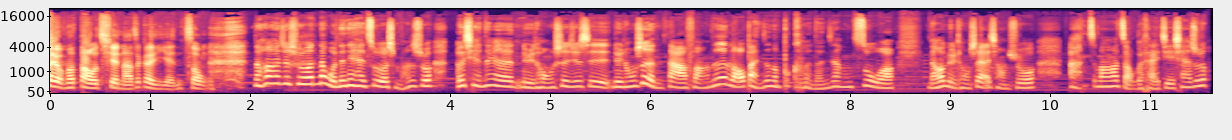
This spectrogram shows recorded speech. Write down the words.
他有没有道歉啊？这个很严重。然后他就说：“那我那天还做了什么？”他就说：“而且那个女同事就是女同事很大方，但是老板真的不可能这样做啊。”然后女同事还想说：“啊，这帮他找个台阶下，就说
